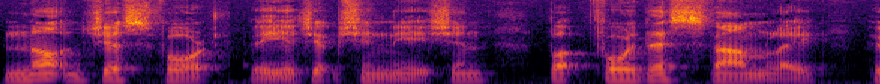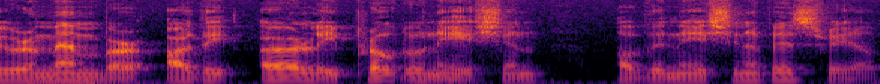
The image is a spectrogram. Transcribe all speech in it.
not just for the Egyptian nation, but for this family who remember are the early proto nation of the nation of Israel.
